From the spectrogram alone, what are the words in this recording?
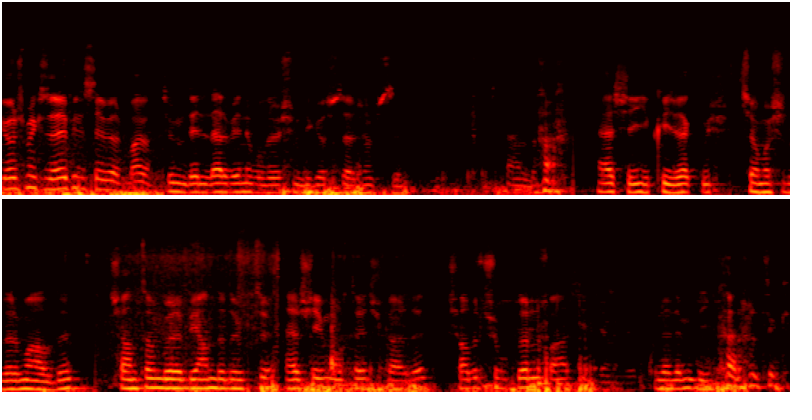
Görüşmek üzere. Hepinizi seviyorum. Bay bay. Tüm deliler beni buluyor. Şimdi göstereceğim size. Bir tane daha. Her şeyi yıkayacakmış. Çamaşırlarımı aldı. Çantamı böyle bir anda döktü. Her şeyimi ortaya çıkardı. Çadır çubuklarını falan sileceğim diyor. Kulelemi de yıkar artık.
